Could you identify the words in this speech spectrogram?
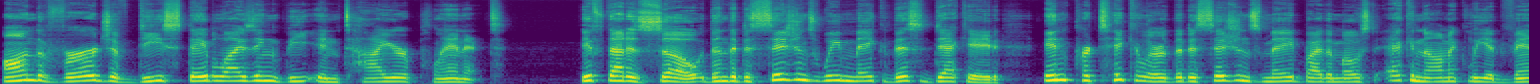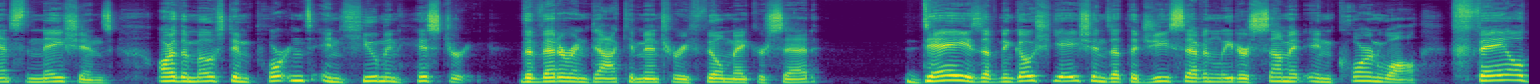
on the verge of destabilizing the entire planet. If that is so, then the decisions we make this decade, in particular the decisions made by the most economically advanced nations, are the most important in human history, the veteran documentary filmmaker said. Days of negotiations at the G7 Leaders Summit in Cornwall failed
